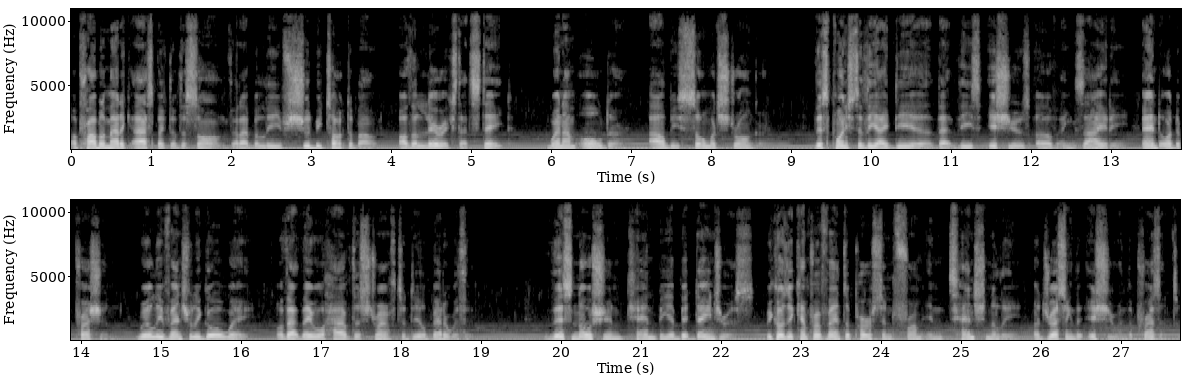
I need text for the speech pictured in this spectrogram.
a problematic aspect of the song that I believe should be talked about are the lyrics that state, When I'm older, I'll be so much stronger. This points to the idea that these issues of anxiety and or depression will eventually go away or that they will have the strength to deal better with it. This notion can be a bit dangerous because it can prevent a person from intentionally addressing the issue in the present,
